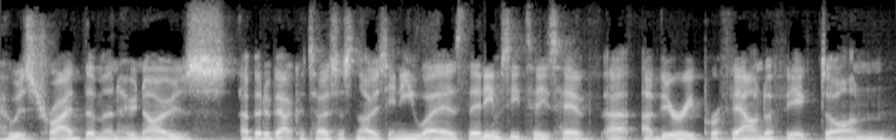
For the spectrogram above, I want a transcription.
who has tried them and who knows a bit about ketosis knows anyway, is that MCTs have a, a very profound effect on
